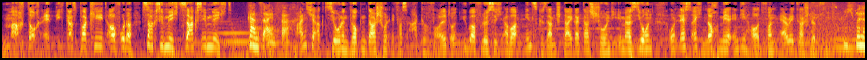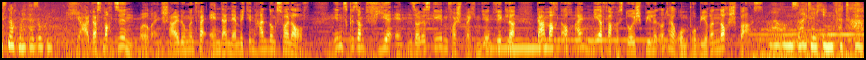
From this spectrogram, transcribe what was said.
Mach doch endlich das Paket auf oder Sag's ihm nicht, sag's ihm nicht. Ganz einfach. Manche Aktionen wirken da schon etwas arg gewollt und überflüssig, aber insgesamt steigert das schon die Immersion und lässt euch noch mehr in die Haut von Erika schlüpfen. Ich will es nochmal versuchen. Ja, das macht Sinn. Eure Entscheidungen verändern nämlich den Handlungsverlauf. Insgesamt vier Enden soll es geben, versprechen die Entwickler. Da macht auch ein mehrfaches Durchspielen und Herumprobieren noch Spaß. Warum sollte ich Ihnen vertrauen?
